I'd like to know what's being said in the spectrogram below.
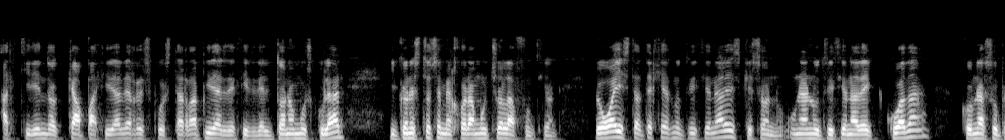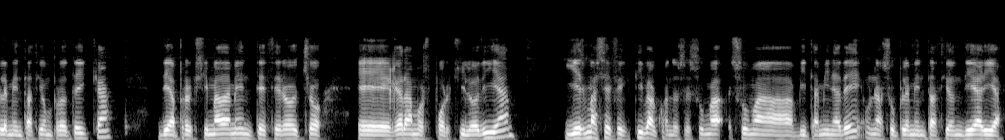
adquiriendo capacidad de respuesta rápida, es decir, del tono muscular, y con esto se mejora mucho la función. Luego hay estrategias nutricionales que son una nutrición adecuada con una suplementación proteica de aproximadamente 0,8 eh, gramos por kilo día y es más efectiva cuando se suma, vitamina D, una suplementación diaria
